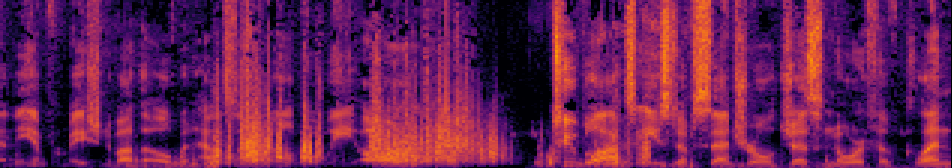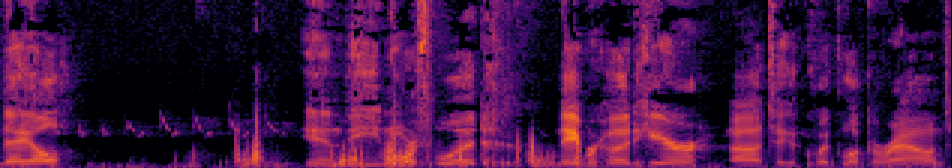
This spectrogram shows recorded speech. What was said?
and the information about the open house as well. But we are two blocks east of Central, just north of Glendale, in the Northwood neighborhood here. Uh, take a quick look around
